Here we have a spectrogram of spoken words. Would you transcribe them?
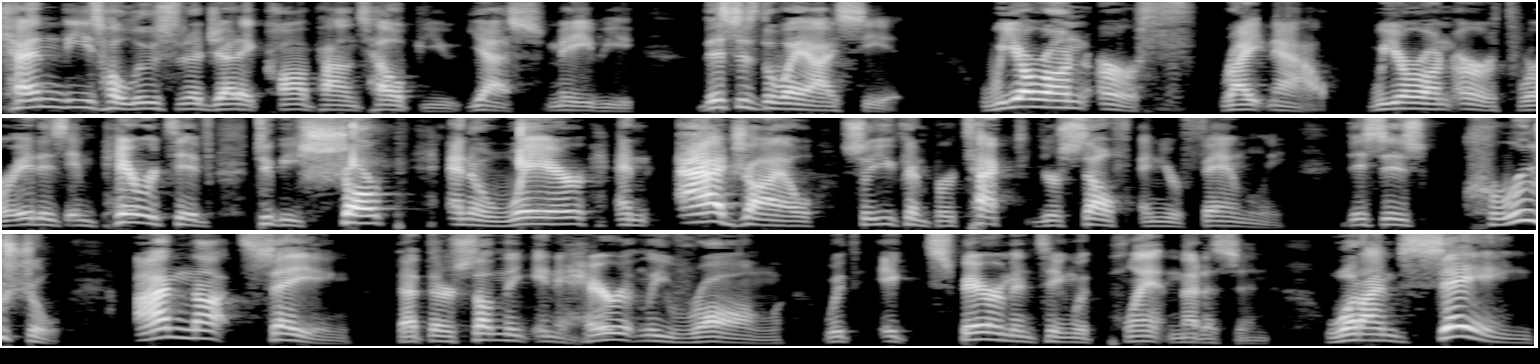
can these hallucinogenic compounds help you? Yes, maybe. This is the way I see it. We are on Earth right now. We are on Earth where it is imperative to be sharp and aware and agile so you can protect yourself and your family. This is crucial. I'm not saying that there's something inherently wrong with experimenting with plant medicine. What I'm saying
